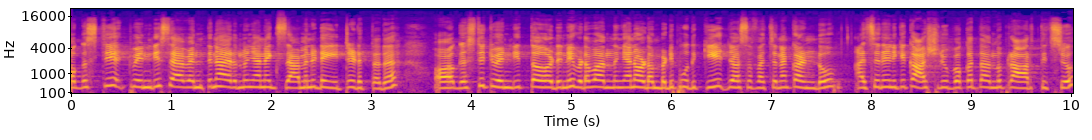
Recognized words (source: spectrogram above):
ഓഗസ്റ്റ് ട്വന്റി സെവൻത്തിനായിരുന്നു ഞാൻ എക്സാമിന് ഡേറ്റ് എടുത്തത്. ഓഗസ്റ്റ് ട്വന്റി തേർഡിന് ഇവിടെ വന്ന് ഞാൻ ഉടമ്പടി പുതുക്കി. ജോസഫ് അച്ഛനെ കണ്ടു. അച്ഛൻ എനിക്ക് കാശ് രൂപമൊക്കെ തന്നു പ്രാർത്ഥിച്ചു.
